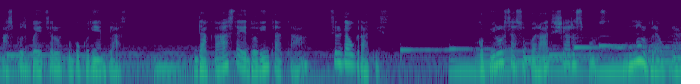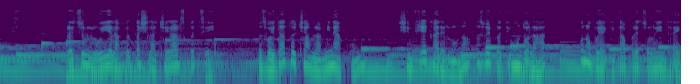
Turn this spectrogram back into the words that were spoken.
a spus băiețelul cu bucurie în glas. Dacă asta e dorința ta, ți-l dau gratis. Copilul s-a supărat și a răspuns, nu-l vreau gratis. Prețul lui e la fel ca și la ceilalți căței. Îți voi da tot ce am la mine acum și în fiecare lună îți voi plăti un dolar până voi achita prețul lui întreg.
